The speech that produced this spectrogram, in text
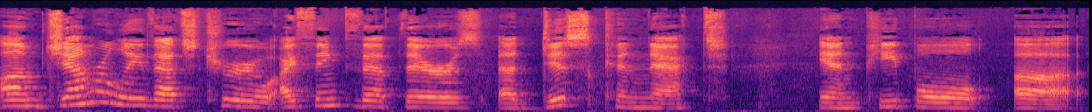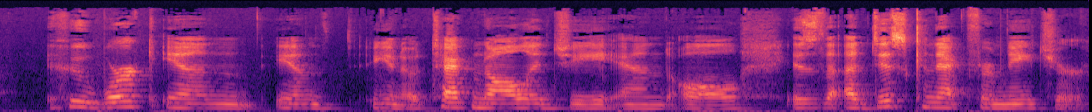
Um, generally, that's true. I think that there's a disconnect in people uh, who work in in you know technology and all is the, a disconnect from nature,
